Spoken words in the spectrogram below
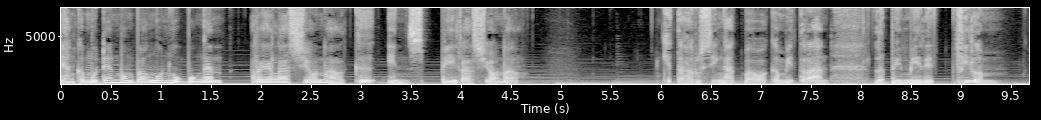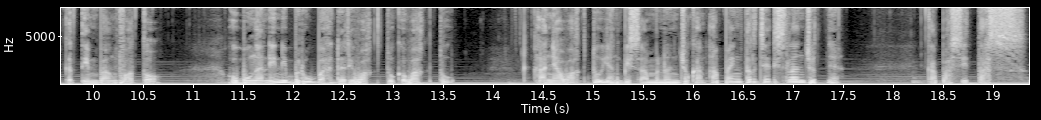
yang kemudian membangun hubungan relasional ke inspirasional. Kita harus ingat bahwa kemitraan lebih mirip film ketimbang foto. Hubungan ini berubah dari waktu ke waktu. Hanya waktu yang bisa menunjukkan apa yang terjadi selanjutnya. Kapasitas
